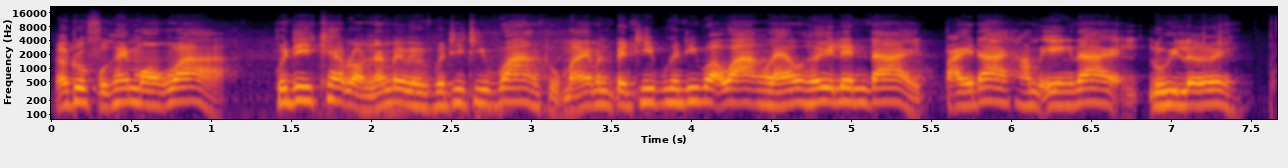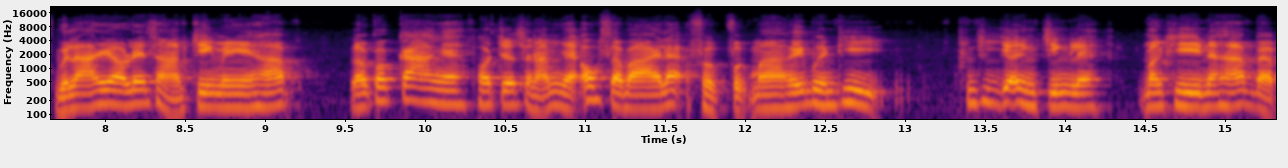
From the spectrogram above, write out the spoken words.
เราถูกฝึกให้มองว่าพื้นที่แคบเหล่านั้นไปเป็นพื้นที่ที่ว่างถูกไหมมันเป็นที่พื้นที่ว่าว่างแล้วเฮ้ยเล่นได้ ไปได้ทำเองได้ลุยเลย เวลาที่เราเล่นสนามจริงเป็นไงครับเราก็กล้าไงพอเจอสนามใหญ่โอ้สบายแล้วฝึกฝึกมาเฮ้ยพื้นที่ พื้นที่เยอะจริง ๆ เลย บางทีนะฮะแบบ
